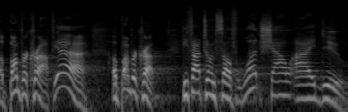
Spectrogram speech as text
A bumper crop. Yeah, a bumper crop. He thought to himself, What shall I do?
